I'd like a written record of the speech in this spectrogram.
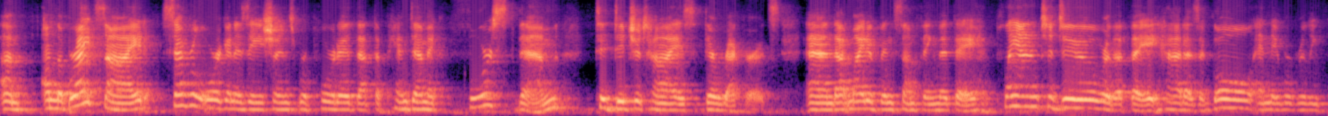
Um, on the bright side, several organizations reported that the pandemic forced them to digitize their records. And that might have been something that they had planned to do or that they had as a goal, and they were really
